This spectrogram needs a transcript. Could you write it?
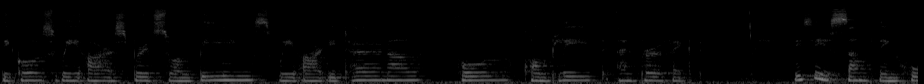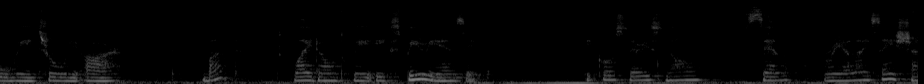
because we are spiritual beings, we are eternal, full, complete, and perfect. This is something who we truly are. But why don't we experience it? Because there is no self realization.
